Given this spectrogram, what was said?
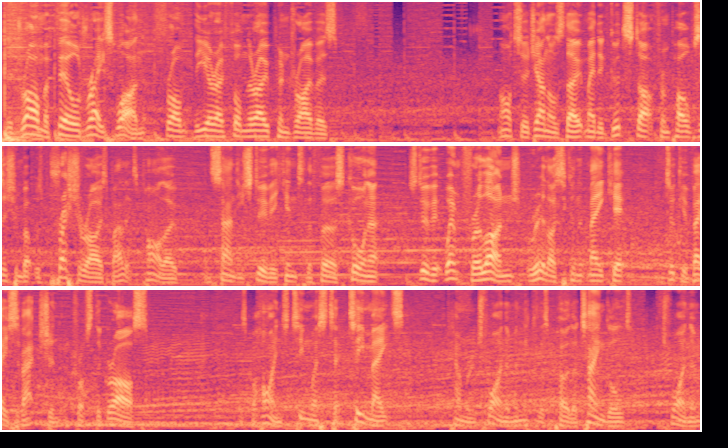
The drama-filled race one from the Euro Formula Open drivers. Artur Janosz, though, made a good start from pole position but was pressurised by Alex Palou and Sandy Stuvik into the first corner. Stuvik went for a lunge, realised he couldn't make it, and took evasive action across the grass. As behind, Team West-Tec teammates Cameron Twynham and Nicholas Pohler tangled, Twynham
